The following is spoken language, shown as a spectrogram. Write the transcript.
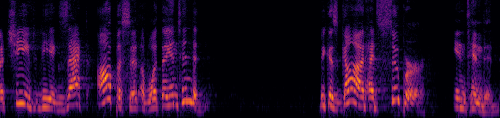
achieved the exact opposite of what they intended. Because God had super intended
